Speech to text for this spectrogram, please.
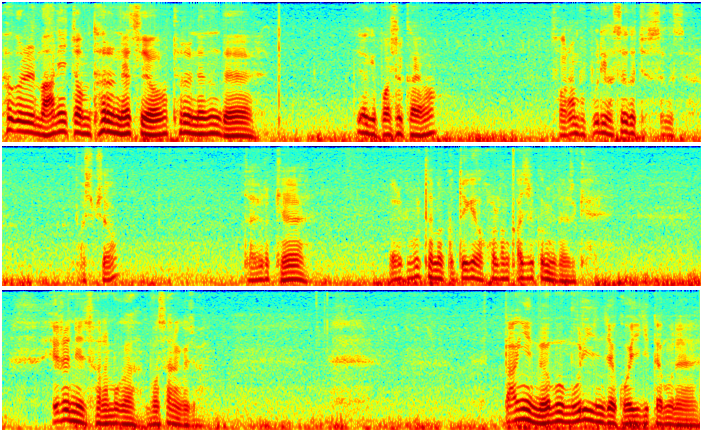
흙을 많이 좀 털어냈어요. 털어냈는데 여기 보실까요? 소나무 뿌리가 썩었죠, 썩었어요. 보십시오. 자, 이렇게 이렇게 훑으면 껍데기가 홀랑 까질 겁니다. 이렇게 이러니 소나무가 못 사는 거죠. 땅이 너무 물이 이제 고이기 때문에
